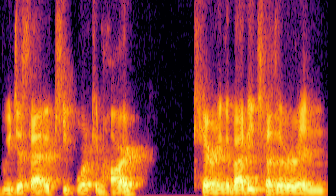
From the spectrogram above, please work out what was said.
We just had to keep working hard, caring about each other, and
